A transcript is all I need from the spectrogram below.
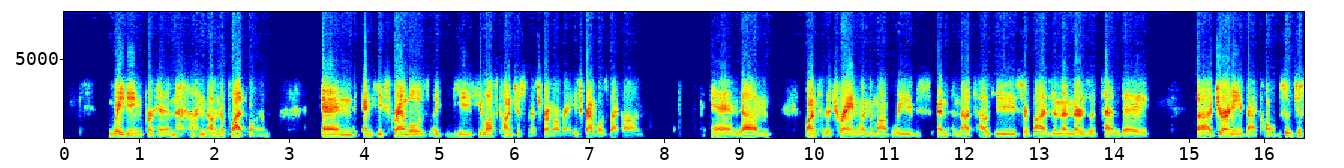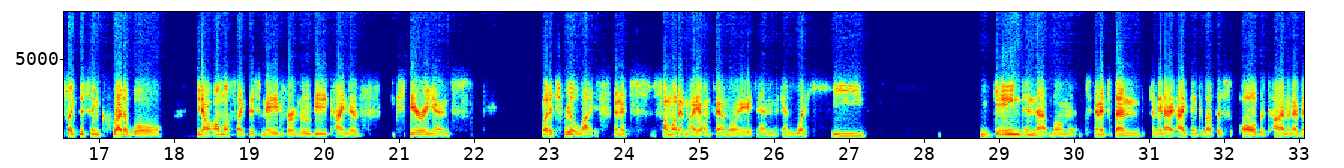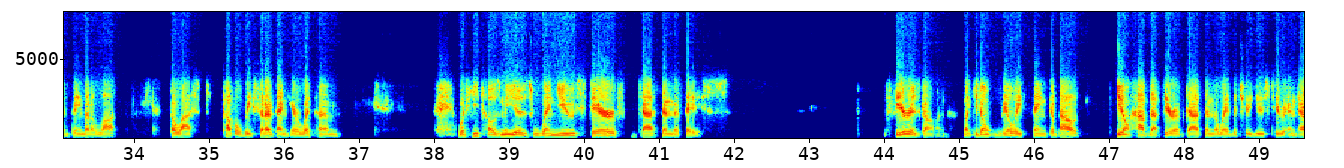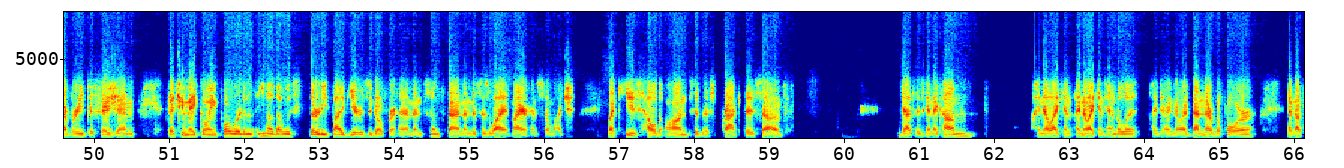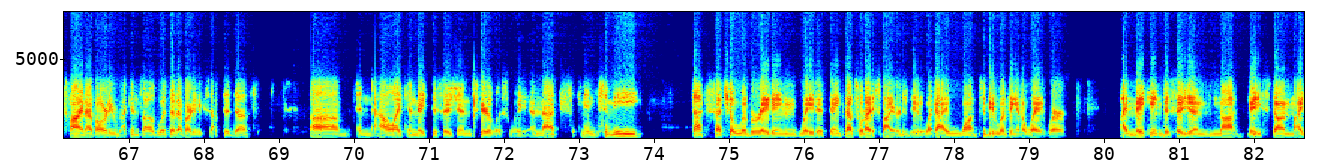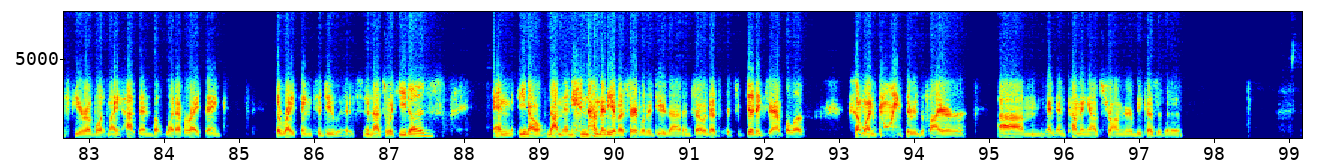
waiting for him on, on the platform, and and he scrambles like he he lost consciousness for a moment. He scrambles back on, and um, onto the train when the mob leaves, and, and that's how he survives. And then there's a 10 day uh, journey back home. So just like this incredible, you know, almost like this made for a movie kind of experience, but it's real life and it's someone in my own family and and what he gained in that moment. And it's been, I mean, I, I think about this all the time, and I've been thinking about a lot the last couple weeks that I've been here with him what he tells me is when you stare death in the face fear is gone. Like you don't really think about you don't have that fear of death in the way that you used to and every decision that you make going forward and you know that was 35 years ago for him and since then and this is why i admire him so much like he's held on to this practice of death is going to come. I know i can i know i can handle it. I, I know i've been there before and that's fine. I've already reconciled with it. I've already accepted death. Um, and now i can make decisions fearlessly. And that's i mean to me that's such a liberating way to think. That's what i aspire to do. Like i want to be living in a way where i'm making decisions not based on my fear of what might happen but whatever i think the right thing to do is and that's what he does. And you know not many not many of us are able to do that. And so that's it's a good example of someone going through the fire um, and, and coming out stronger because of it.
